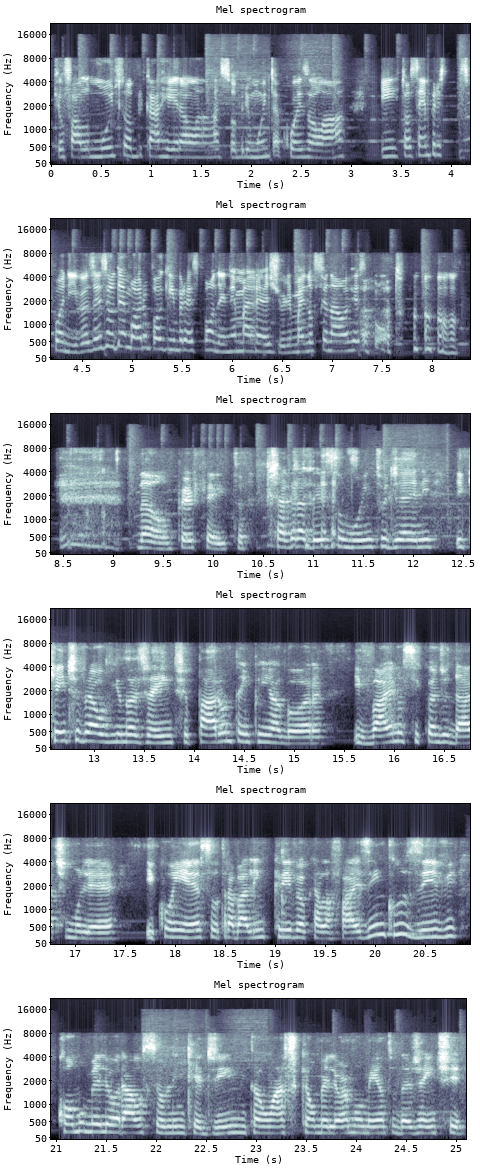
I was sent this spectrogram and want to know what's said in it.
que eu falo muito sobre carreira lá, sobre muita coisa lá. E tô sempre disponível. Às vezes eu demoro um pouquinho para responder, né, Maria Júlia? Mas no final eu respondo. Não, perfeito. Te agradeço muito, Jenny. E quem estiver ouvindo a gente, para um tempinho agora e vai no Se Candidate Mulher e conheça o trabalho incrível que ela faz, inclusive como melhorar o seu LinkedIn. Então, acho que é o melhor momento da gente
